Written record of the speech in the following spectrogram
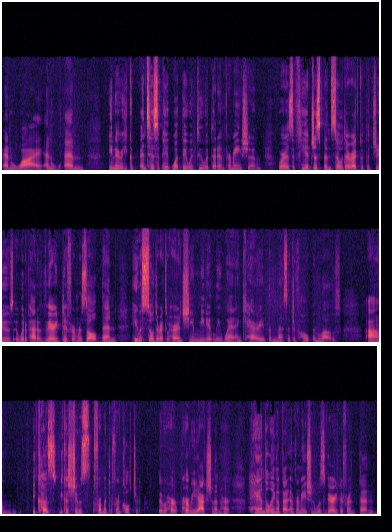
and why, and and you know he could anticipate what they would do with that information. Whereas if he had just been so direct with the Jews, it would have had a very different result than he was so direct with her, and she immediately went and carried the message of hope and love, um, because because she was from a different culture. It, her her reaction and her handling of that information was very different than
